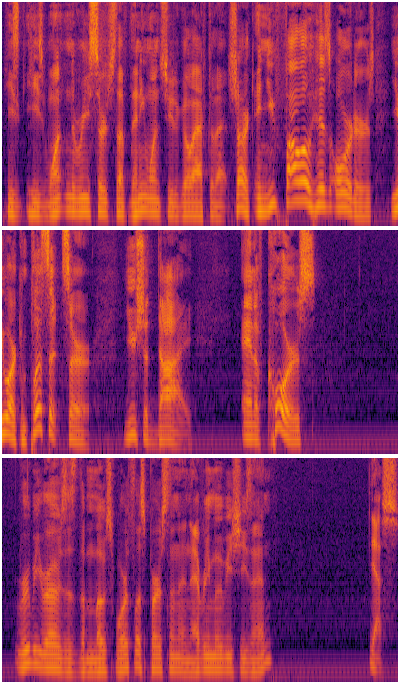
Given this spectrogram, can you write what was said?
He's he's wanting to research stuff. Then he wants you to go after that shark, and you follow his orders. You are complicit, sir. You should die. And of course, Ruby Rose is the most worthless person in every movie she's in yes.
